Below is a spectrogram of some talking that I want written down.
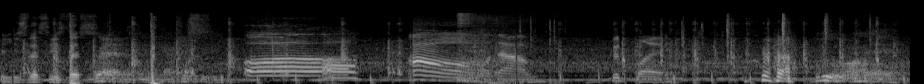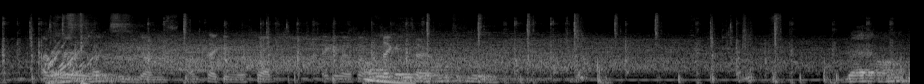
Use this, use this. Red looking to capture C. Oh. Oh, damn. Good play. Blue on A. I really like these guns. I'm taking this one. I'm Taking this one. I'm taking two. Going. Red on B.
